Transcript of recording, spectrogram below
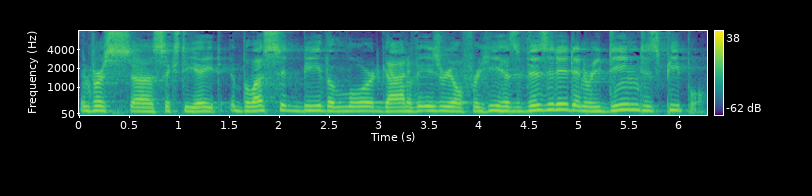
in verse uh, 68, Blessed be the Lord God of Israel, for he has visited and redeemed his people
